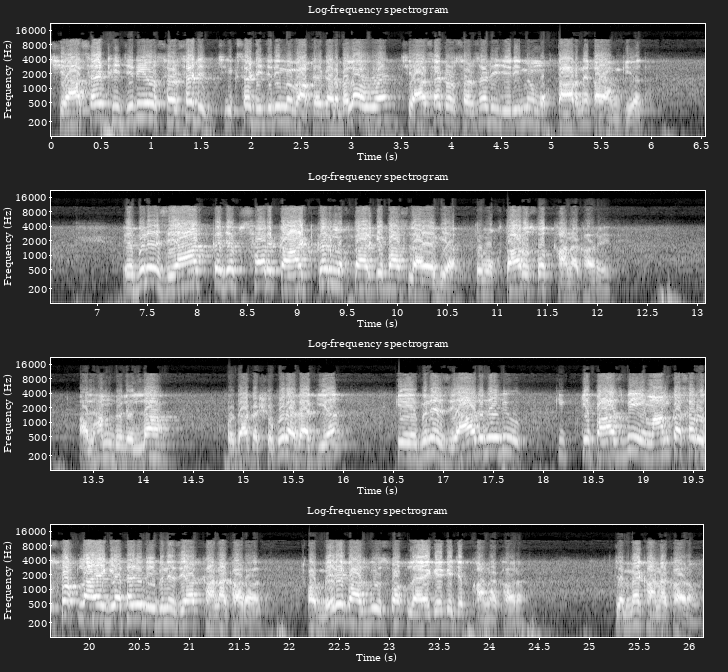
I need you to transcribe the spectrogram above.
छियासठ हिजरी और सड़सठ, इकसठ हिजरी में वाक़ करबला हुआ है। छियासठ और सड़सठ हिजरी में मुख्तार ने कायम किया था। इबन ज़ियाद का जब सर काट कर मुख्तार के पास लाया गया तो मुख्तार उस वक्त खाना खा रहे थे। अल्हम्दुलिल्लाह, खुदा का शुक्र अदा किया कि इबन ज़ियाद ने भी के पास भी इमाम का सर उस वक्त लाया गया था जब इबन ज़ियाद खाना खा रहा था। और मेरे पास भी उस वक्त लाया गया कि जब खाना खा रहा, जब मैं खाना खा रहा हूँ।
